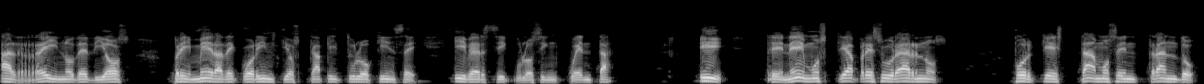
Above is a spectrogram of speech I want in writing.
al reino de Dios. Primera de Corintios capítulo 15 y versículo 50. Y tenemos que apresurarnos porque estamos entrando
